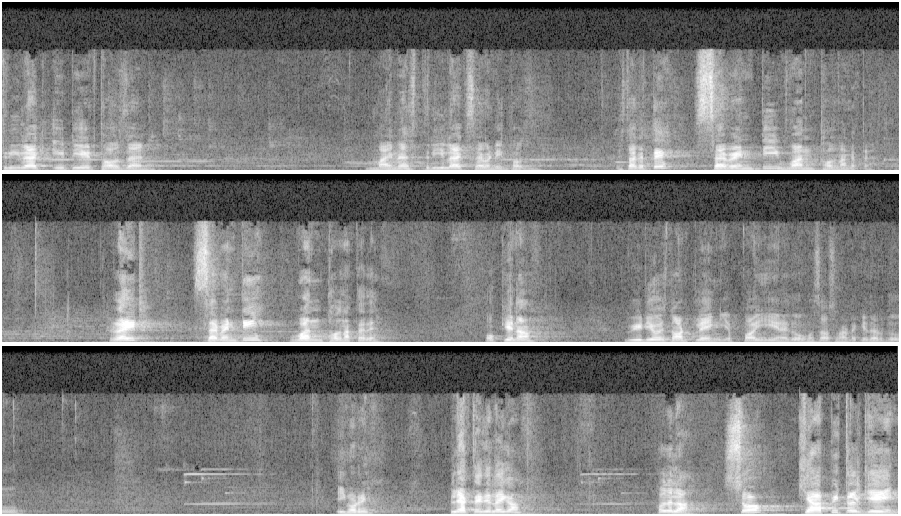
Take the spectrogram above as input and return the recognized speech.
three lakh eighty eight thousand minus three lakh seventeen thousand ಎಷ್ಟಾಗುತ್ತೆ ಸೆವೆಂಟಿ ಒನ್ ಥೌಸಂಡ್ ಆಗುತ್ತೆ ರೈಟ್ ಸೆವೆಂಟಿ ಒನ್ ಥೌಸಂಡ್ ಆಗ್ತಾಯಿದೆ ಓಕೆನಾ ವಿಡಿಯೋ ಇಸ್ ನಾಟ್ ಪ್ಲೇಯಿಂಗ್ ಯಪ್ಪ ಏನಿದು ಹೊಸ ಹೊಸ ನಾಟಕ ಇದರದು ಈಗ ನೋಡ್ರಿ ಪ್ಲೇ ಆಗ್ತಾ ಇದೆಯಲ್ಲ ಈಗ ಹೌದಲ್ಲ so capital gain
